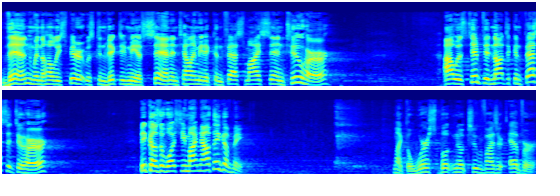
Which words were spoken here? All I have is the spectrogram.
Then, when the Holy Spirit was convicting me of sin and telling me to confess my sin to her, I was tempted not to confess it to her because of what she might now think of me. I'm like the worst book nook supervisor ever.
